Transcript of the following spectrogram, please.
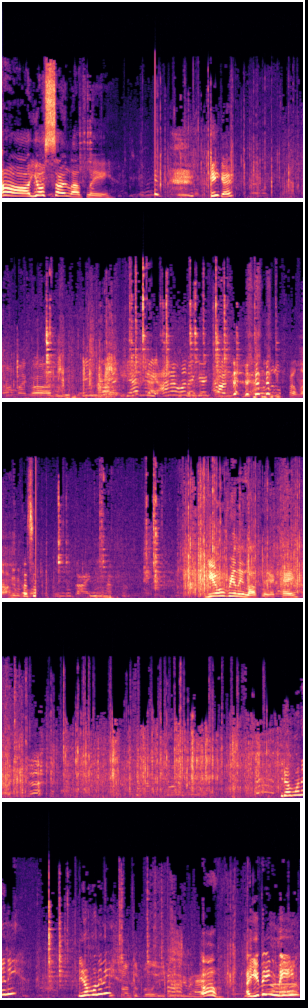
Oh, you're so lovely. Here you go. Oh my god. He's gonna get me. I don't want to get caught. little fella. You're really lovely, okay? You don't want any? You don't want any? This one's a bully. Oh, are you being mean? We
